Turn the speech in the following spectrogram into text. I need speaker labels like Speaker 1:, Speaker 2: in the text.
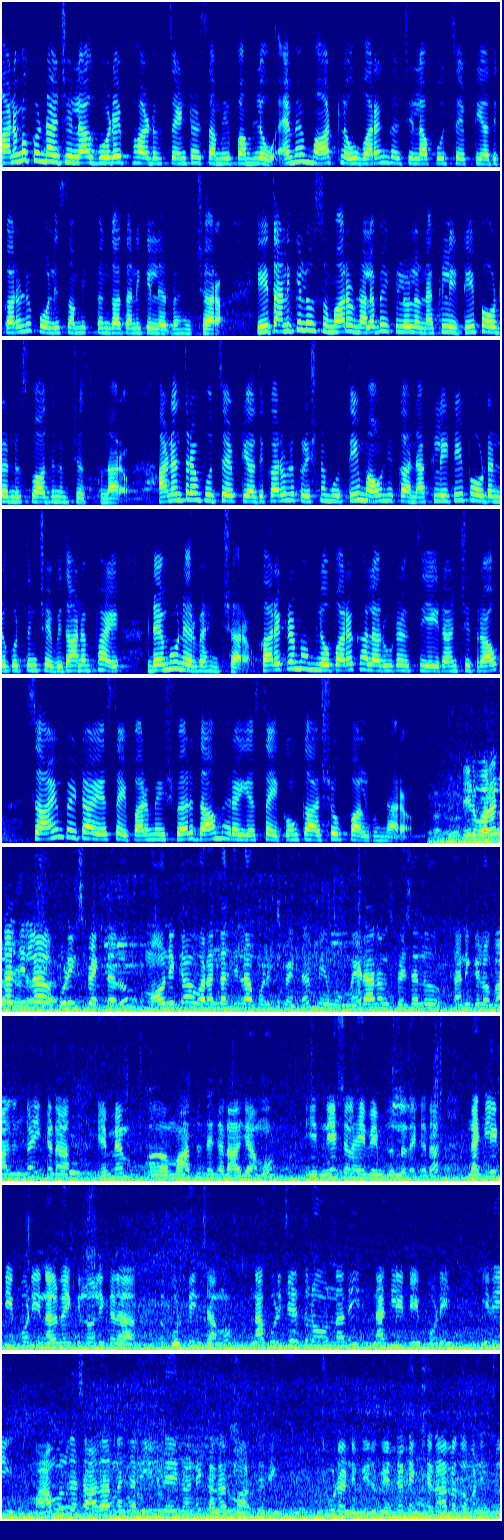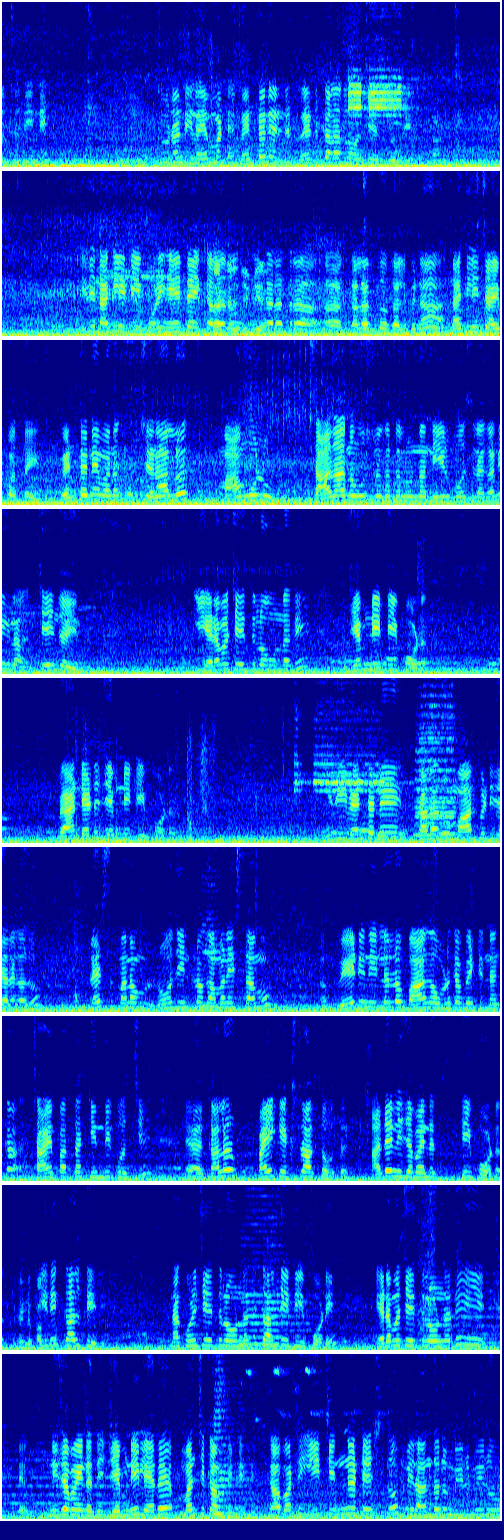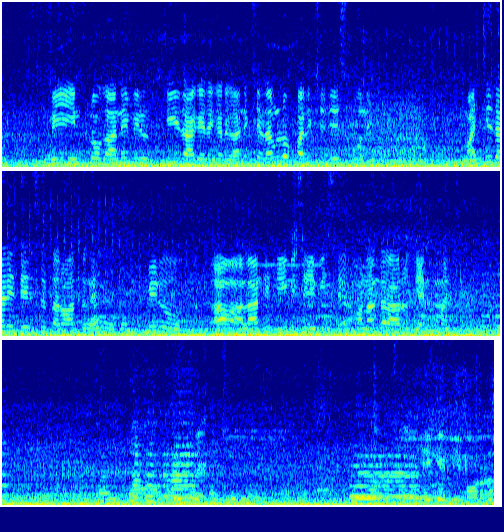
Speaker 1: హనుమకొండ జిల్లా గూడెపాడు సెంటర్ సమీపంలో ఎంఎం మార్ట్లో వరంగల్ జిల్లా ఫుడ్ సేఫ్టీ అధికారులు పోలీసు సంయుక్తంగా తనిఖీలు నిర్వహించారు. ఈ తనిఖీలో సుమారు నలభై కిలోల నకిలీ టీ పౌడర్ను స్వాధీనం చేసుకున్నారు. అనంతరం ఫుడ్ సేఫ్టీ అధికారులు కృష్ణమూర్తి మౌనిక నకిలీ టీ పౌడర్ను గుర్తించే విధానంపై డెమో నిర్వహించారు. కార్యక్రమంలో Parakal rural CI Ranjith Rao Sayampet SI Parameshwar Damera SI Konka Ashok పాల్గొన్నారు.
Speaker 2: నేను వరంగల్ జిల్లా ఫుడ్ ఇన్స్పెక్టర్. మౌనిక వరంగల్ జిల్లా ఫుడ్ ఇన్స్పెక్టర్. మేము మేడారం స్పెషల్ తనిఖీలో భాగంగా ఇక్కడ ఎంఎం మాత్ దగ్గర ఆగాము. ఈ నేషనల్ హైవే మీద ఉన్న దగ్గర. నకిలీ టీ పొడి నలభై కిలోలు ఇక్కడ గుర్తించాము. నా కుడి చేతిలో ఉన్నది నకిలీ టీ పొడి. ఇది మామూలుగా సాధారణంగా నీళ్ళు వేయగానే కలర్ మారుతుంది. చూడండి మీరు వెంటనే క్షణాల్లో గమనించవచ్చు దీన్ని. చూడండి ఇలా ఏమంటే వెంటనే రెడ్ కలర్లో వచ్చేస్తుంది. ఇది నకిలీ టీ పొడి హెయిర్ డై కలర్ ఇతరత్ర కలర్తో కలిపిన నకిలీ చాయ్ పత్తా ఇది. వెంటనే మనకు క్షణాల్లో మామూలు సాధారణ ఉష్ణోగ్రతలో ఉన్న నీరు పోసినా కానీ ఇలా చేంజ్ అయింది. ఈ ఎడమ చేతిలో ఉన్నది Gemini tea powder branded Gemini tea powder ఇది వెంటనే కలరు మార్పిడి జరగదు. ప్లస్ మనం రోజు ఇంట్లో గమనిస్తాము వేడి నీళ్ళలో బాగా ఉడకబెట్టినాక చాయ్ పత్తా కిందికి వచ్చి కలర్ పైకి ఎక్స్ట్రాక్ట్ అవుతుంది. అదే నిజమైన టీ పౌడర్ ఇది కల్తీది. నా కుడి చేతిలో ఉన్నది కల్తీ టీ పొడి. ఎడమ చేతిలో ఉన్నది నిజమైనది జెమిని లేదా మంచి కంపెనీది. కాబట్టి ఈ చిన్న టెస్ట్తో మీరు అందరూ మీరు మీరు మీ ఇంట్లో కానీ మీరు టీ తాగే దగ్గర కానీ క్షణంలో పరీక్ష చేసుకొని మంచిదని తెలిసిన తర్వాతనే మీరు అలాంటి టీని సేవిస్తే మనందరి ఆరోగ్యానికి మంచిది.
Speaker 3: AK powder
